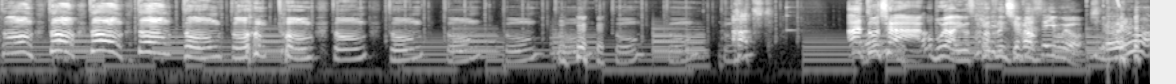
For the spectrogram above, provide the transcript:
통통통통통통통통통통통통통 아 진짜 아 도착! 어 뭐야 이거 설마? 제발 세이브요 너 일로 와.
